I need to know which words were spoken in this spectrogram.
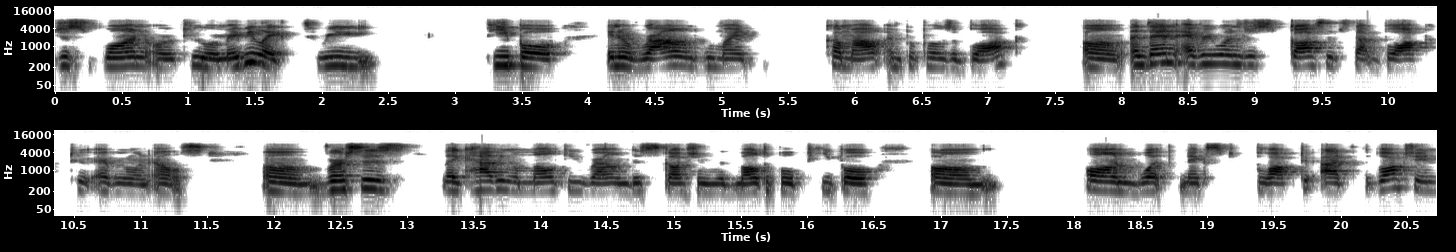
just one or two or maybe like three people in a round who might come out and propose a block. Um, and then everyone just gossips that block to everyone else. Um, versus like having a multi round discussion with multiple people um, on what next block to add to the blockchain.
